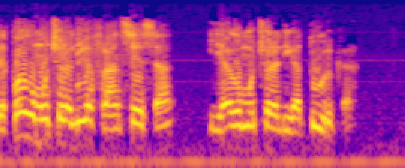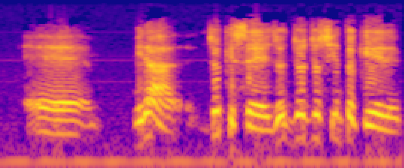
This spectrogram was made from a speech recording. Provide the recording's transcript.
Después hago mucho la Liga Francesa, y hago mucho la liga turca. Eh, mira, yo qué sé, yo, yo, yo siento que,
